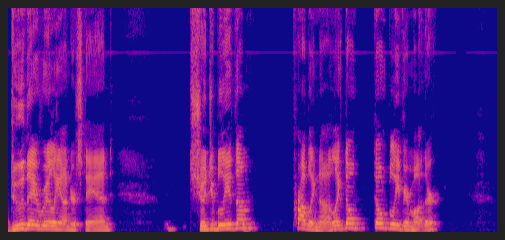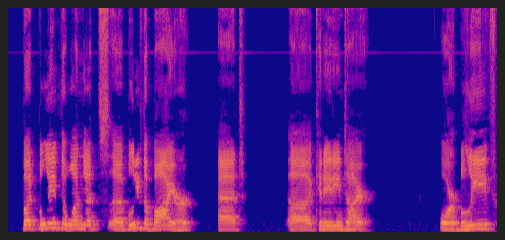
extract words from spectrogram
Do they really understand? Should you believe them? Probably not. Like don't don't believe your mother, but believe the one that's uh, believe the buyer at uh, Canadian Tire or believe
